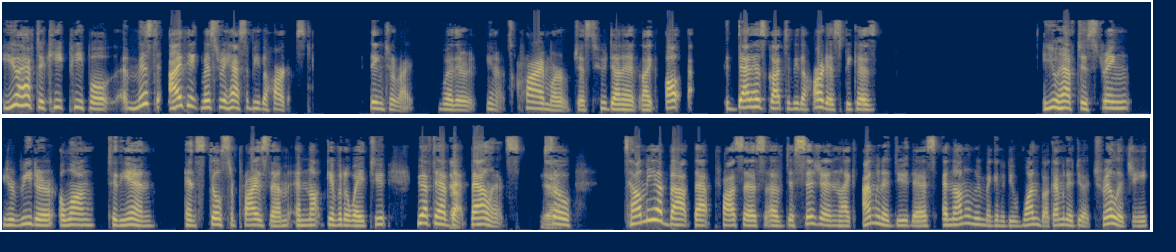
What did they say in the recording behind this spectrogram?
you have to keep people mist. I think mystery has to be the hardest thing to write, whether, you know, it's crime or just who done it. Like all that has got to be the hardest because you have to string your reader along to the end and still surprise them and not give it away too. You have to have yeah. that balance. Yeah. So tell me about that process of decision. Like I'm going to do this and not only am I going to do one book, I'm going to do a trilogy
